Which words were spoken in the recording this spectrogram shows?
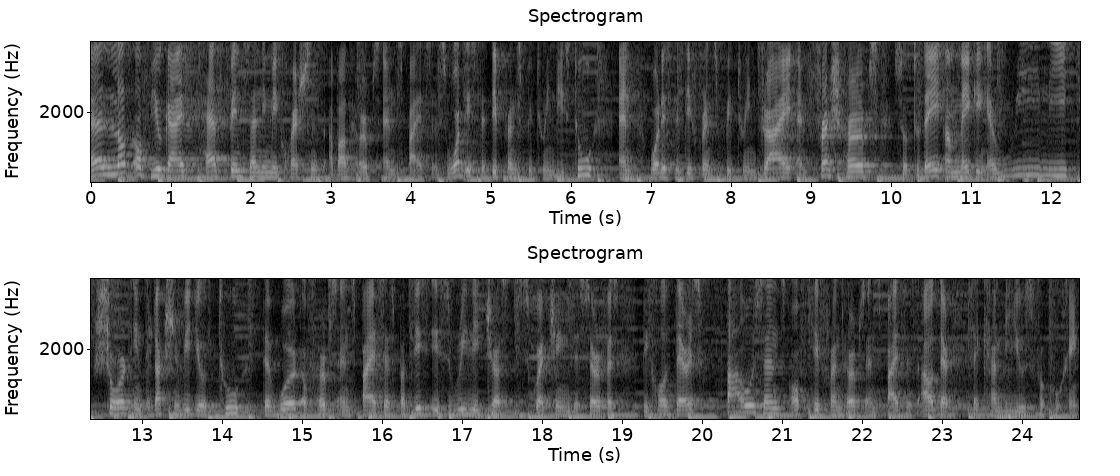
A lot of you guys have been sending me questions about herbs and spices. What is the difference between these two and what is the difference between dry and fresh herbs? So today I'm making a really short introduction video to the world of herbs and spices, but this is really just scratching the surface because there is thousands of different herbs and spices out there that can be used for cooking.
